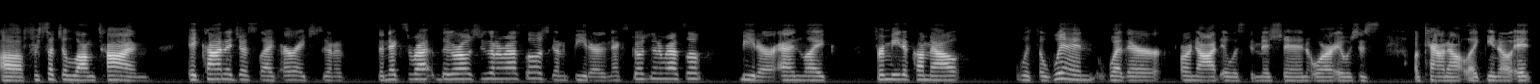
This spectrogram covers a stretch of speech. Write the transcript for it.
uh, for such a long time, it kind of just like, all right, she's gonna the next the girl she's gonna wrestle, she's gonna beat her. The next girl she's gonna wrestle, beat her. And like for me to come out with the win, whether or not it was submission or it was just a count out, like you know, it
